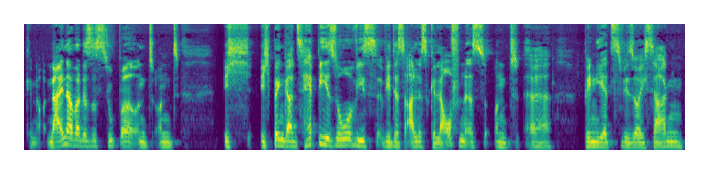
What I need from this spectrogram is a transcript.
genau. Nein, aber das ist super und und ich ich bin ganz happy so, wie es wie das alles gelaufen ist und äh, bin jetzt, wie soll ich sagen,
